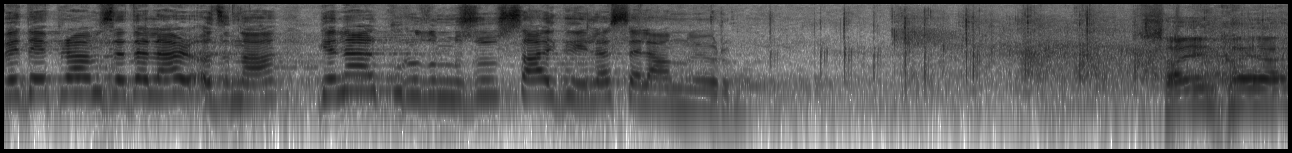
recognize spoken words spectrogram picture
ve depremzedeler adına genel kurulumuzu saygıyla selamlıyorum. Sayın Kaya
